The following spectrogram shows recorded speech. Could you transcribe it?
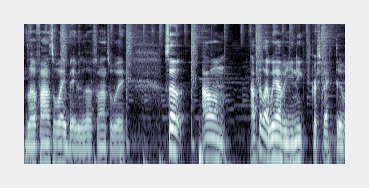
love finds a way, baby. Love finds a way. So um I feel like we have a unique perspective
